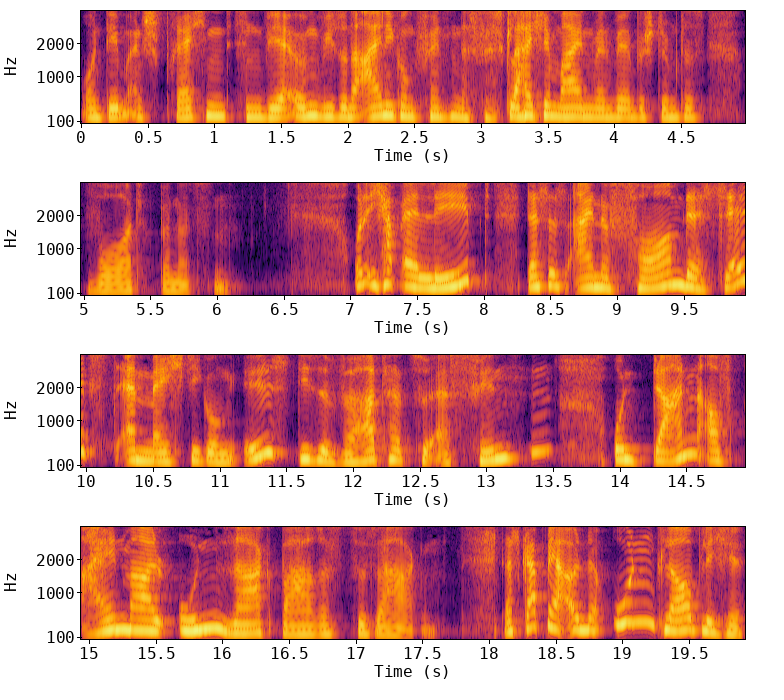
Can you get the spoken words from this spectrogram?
und dementsprechend wir irgendwie so eine Einigung finden, dass wir das Gleiche meinen, wenn wir ein bestimmtes Wort benutzen. Und ich habe erlebt, dass es eine Form der Selbstermächtigung ist, diese Wörter zu erfinden und dann auf einmal Unsagbares zu sagen. Das gab mir eine unglaubliche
